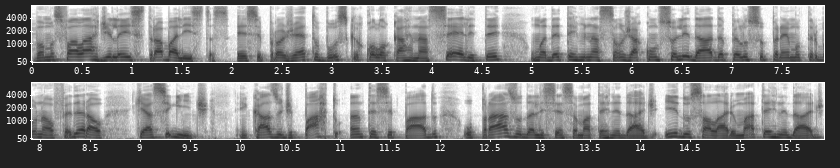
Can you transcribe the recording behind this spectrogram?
Vamos falar de leis trabalhistas. Esse projeto busca colocar na CLT uma determinação já consolidada pelo Supremo Tribunal Federal, que é a seguinte: em caso de parto antecipado, o prazo da licença maternidade e do salário maternidade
